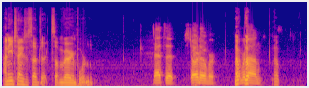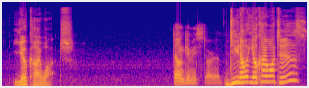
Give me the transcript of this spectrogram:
I need to change the subject. Something very important. That's it. Start over. Nope, Number nope. nine. Yokai Watch. Don't get me started. Do you know what Yokai Watch is?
